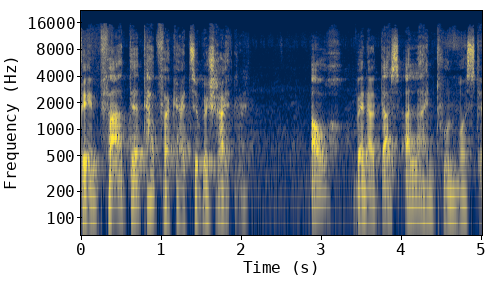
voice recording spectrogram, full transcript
den Pfad der Tapferkeit zu beschreiten. Auch wenn er das allein tun musste.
